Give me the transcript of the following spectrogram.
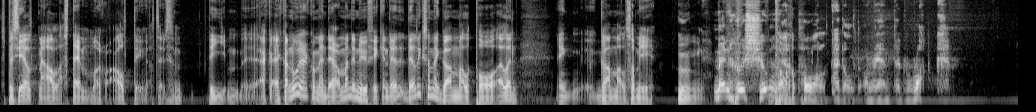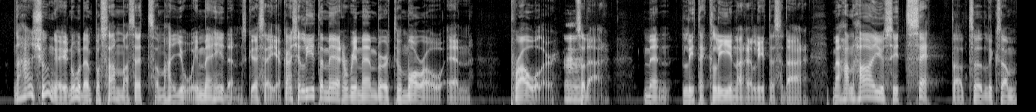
Speciellt med alla stämmor och allting. Alltså, liksom, det, jag, kan- jag kan nog rekommendera om man är nyfiken. Det, det är liksom en gammal på, eller en, en gammal som i ung. Men hur sjunger Paul. Paul Adult Oriented Rock? Nej, han sjunger ju nog den på samma sätt som han gjorde i Maiden, skulle jag säga. Kanske lite mer Remember Tomorrow än Prowler, sådär. Men lite cleanare, lite sådär. Men han har ju sitt sätt, alltså liksom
